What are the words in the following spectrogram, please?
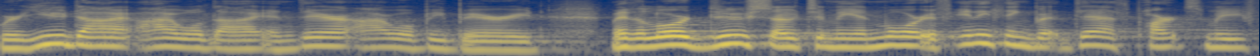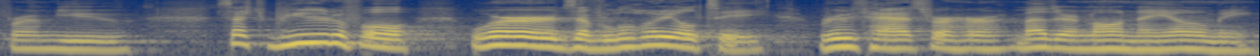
Where you die, I will die, and there I will be buried. May the Lord do so to me and more, if anything but death parts me from you. Such beautiful words of loyalty Ruth has for her mother in law, Naomi.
